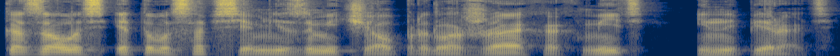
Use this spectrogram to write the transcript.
казалось, этого совсем не замечал, продолжая хохмить и напирать.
